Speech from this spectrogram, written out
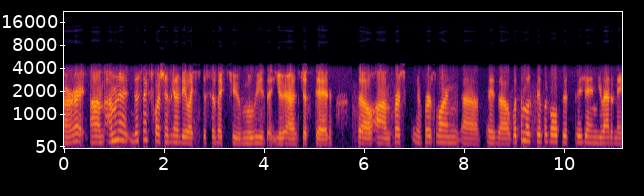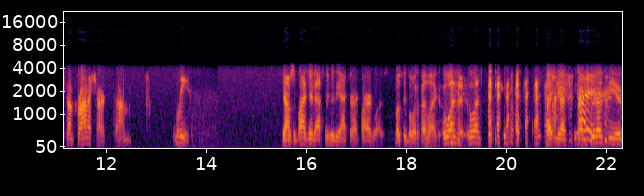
All right. Um, I'm gonna. This next question is gonna be like specific to movies that you guys just did. So, um, first, the first one uh, is uh, what's the most difficult decision you had to make on Piranha Sharks? Um, Leigh. Yeah, I'm surprised you had asked me who the actor I fired was. Most people would have been like, "Who was it? Who was it?" but you know, you know, kudos to you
